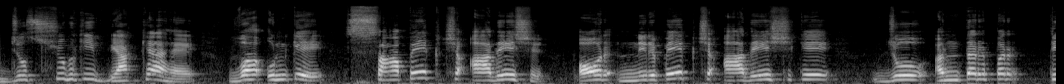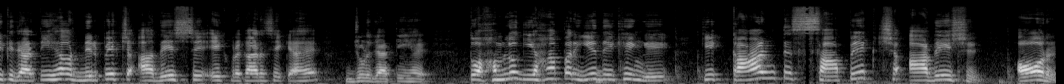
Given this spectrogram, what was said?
जो शुभ की व्याख्या है, वह उनके सापेक्ष आदेश और निरपेक्ष आदेश के जो अंतर पर टिक जाती है और निरपेक्ष आदेश से एक प्रकार से क्या है, जुड़ जाती है। तो हम लोग यहाँ पर यह देखेंगे कि कांट सापेक्ष आदेश और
